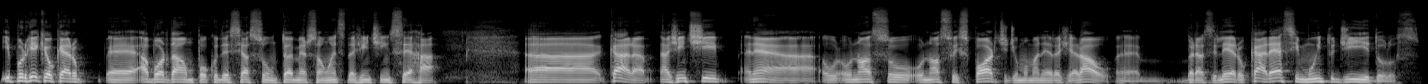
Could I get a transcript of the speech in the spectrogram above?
E por que, que eu quero é, abordar um pouco desse assunto, Emerson, antes da gente encerrar? Uh, cara, a gente, né, o, o, nosso, o nosso esporte, de uma maneira geral, é, brasileiro carece muito de ídolos.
